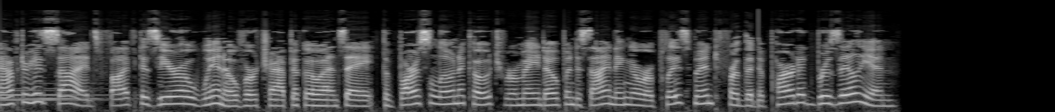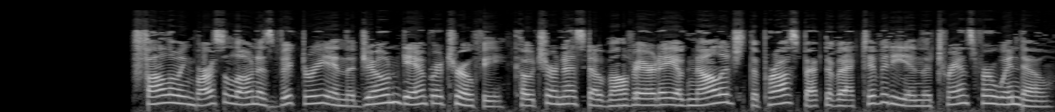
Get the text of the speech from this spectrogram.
After his side's 5-0 win over Chapecoense, the Barcelona coach remained open to signing a replacement for the departed Brazilian. Following Barcelona's victory in the Joan Gamper Trophy, coach Ernesto Valverde acknowledged the prospect of activity in the transfer window.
